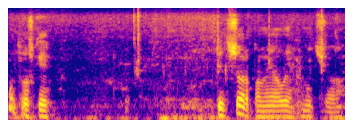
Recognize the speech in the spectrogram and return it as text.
Ну, трошки підшарпаний, але нічого.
